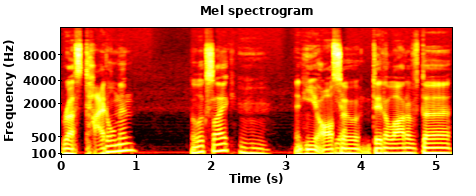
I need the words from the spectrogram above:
Russ Titelman, it looks like. hmm And he also did a lot of the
